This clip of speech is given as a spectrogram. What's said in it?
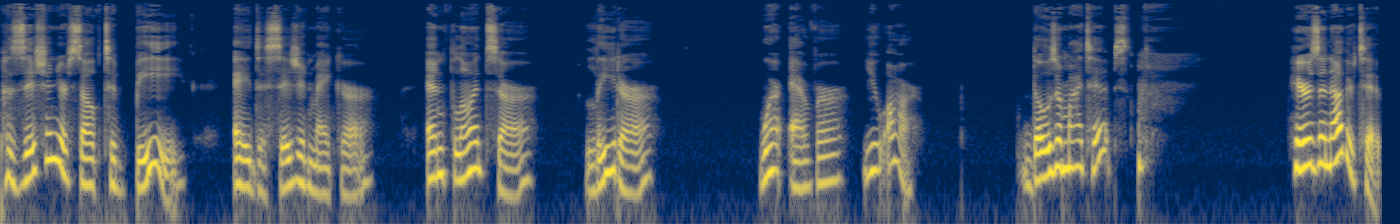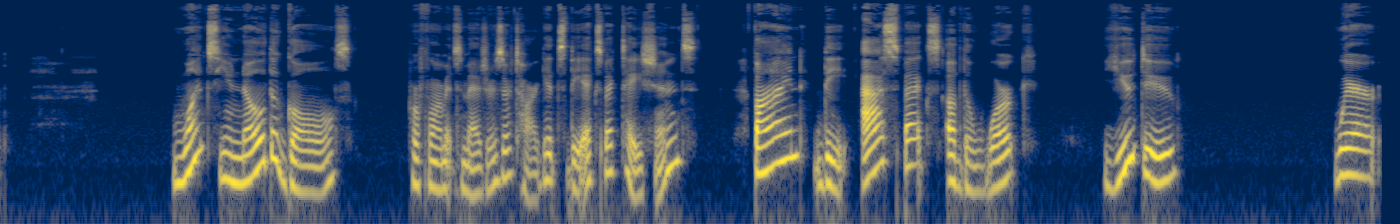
Position yourself to be a decision maker, influencer, leader, wherever you are. Those are my tips. Here's another tip once you know the goals, performance measures or targets, the expectations, find the aspects of the work you do where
